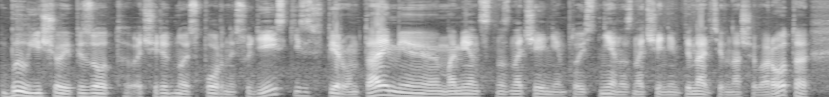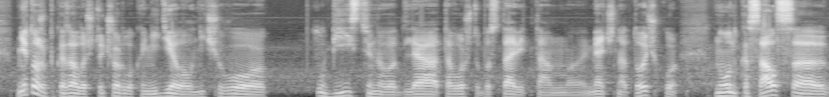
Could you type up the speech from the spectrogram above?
Был еще эпизод очередной спорный судейский в первом тайме, момент с назначением, то есть не назначением пенальти в наши ворота. Мне тоже показалось, что Чорлука не делал ничего убийственного для того, чтобы ставить там э, мяч на точку. Ну, он касался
